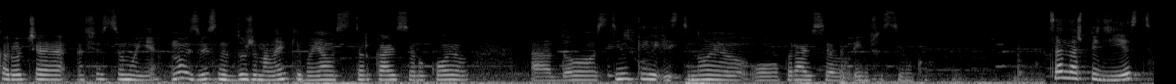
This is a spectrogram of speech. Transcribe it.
Коротше, щось в цьому є. Ну, звісно, дуже маленький, бо я ось торкаюся рукою до стінки і стіною опираюся в іншу стінку. Це наш під'їзд.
